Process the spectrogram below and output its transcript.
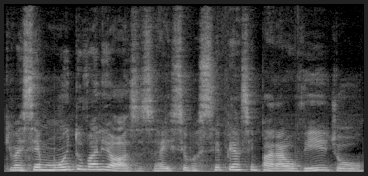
que vai ser muito valiosas. Aí se você pensa em parar o vídeo,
